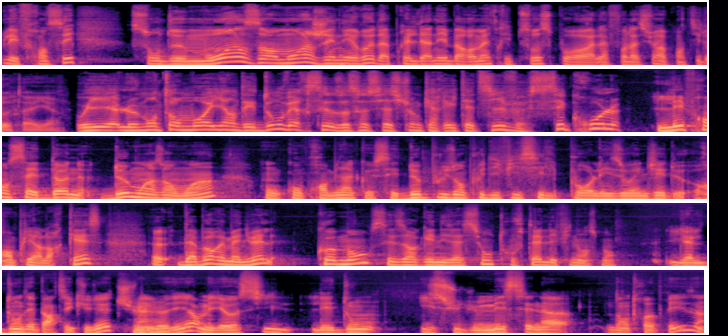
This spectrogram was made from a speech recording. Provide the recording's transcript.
Les Français sont de moins en moins généreux d'après le dernier baromètre Ipsos pour euh, la Fondation Apprenti d'Auteuil. Oui, le montant moyen des dons versés aux associations caritatives s'écroule. Les Français donnent de moins en moins. On comprend bien que c'est de plus en plus difficile pour les ONG de remplir leurs caisses. Euh, D'abord, Emmanuel, comment ces organisations trouvent-elles les financements? Il y a le don des particuliers, tu viens de Mhm. le dire, mais il y a aussi les dons issus du mécénat d'entreprises.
